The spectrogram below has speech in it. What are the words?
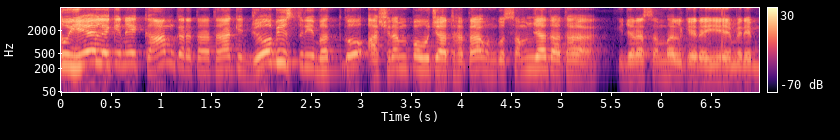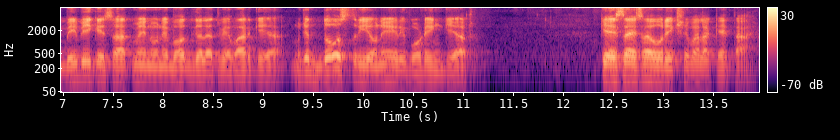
तो ये लेकिन एक काम करता था कि जो भी स्त्री भक्त को आश्रम पहुंचाता था था उनको समझाता था कि जरा संभल के रहिए, मेरे बीबी के साथ में इन्होंने बहुत गलत व्यवहार किया। मुझे दो स्त्रियों ने रिपोर्टिंग किया था। कि ऐसा ऐसा वो रिक्शे वाला कहता है?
